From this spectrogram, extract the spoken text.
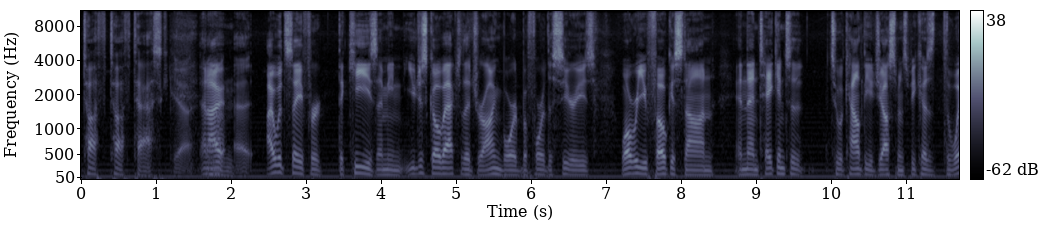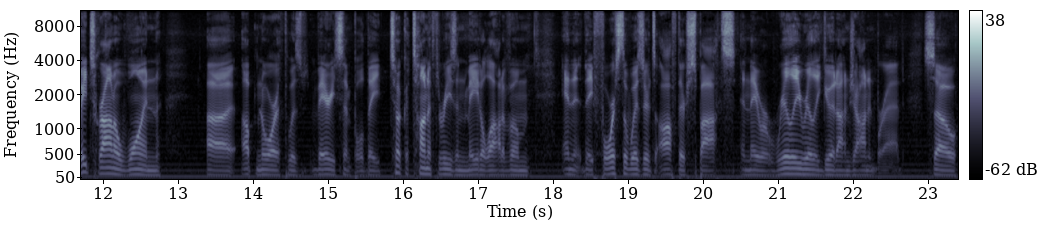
tough, tough task. Yeah, and Um, I uh, I would say for the keys, I mean, you just go back to the drawing board before the series. What were you focused on, and then take into to account the adjustments because the way Toronto won uh, up north was very simple. They took a ton of threes and made a lot of them, and they forced the Wizards off their spots, and they were really really good on John and Brad. So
